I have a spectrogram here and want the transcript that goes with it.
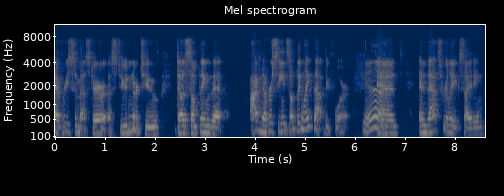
every semester a student or two does something that i've never seen something like that before yeah. and and that's really exciting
